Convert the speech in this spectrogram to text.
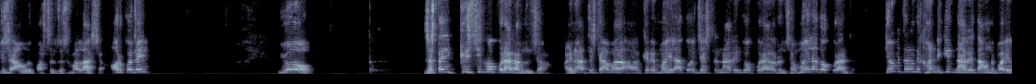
त्यसरी आउनुपर्छ जस्तो मलाई लाग्छ। अर्को चाहिँ यो जस्तै कृषिको कुरा गर्नु छ होइन? त्यस्तै अब के अरे महिलाको ज्येष्ठ नागरिकको कुरा गर्नु छ महिलाको कुरा त्यो भित्र खण्डित नागरिकता आउनु पर्यो।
